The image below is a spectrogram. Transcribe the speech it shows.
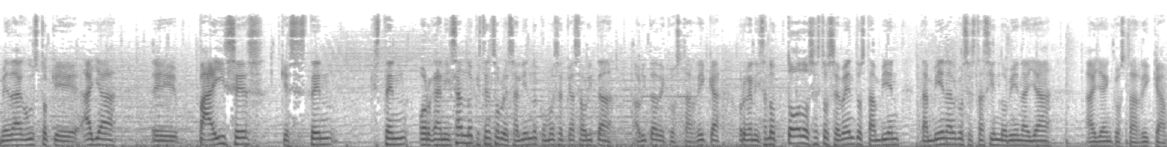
me da gusto que haya eh, países que se estén estén organizando, que estén sobresaliendo, como es el caso ahorita, ahorita de Costa Rica, organizando todos estos eventos también, también algo se está haciendo bien allá, allá en Costa Rica.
